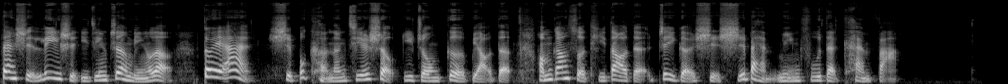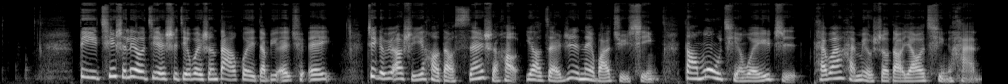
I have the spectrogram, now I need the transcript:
但是历史已经证明了对岸是不可能接受一中各表的。我们刚所提到的这个是石板民夫的看法。第七十六届世界卫生大会 （WHA） 这个月二十一号到三十号要在日内瓦举行。到目前为止，台湾还没有收到邀请函。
